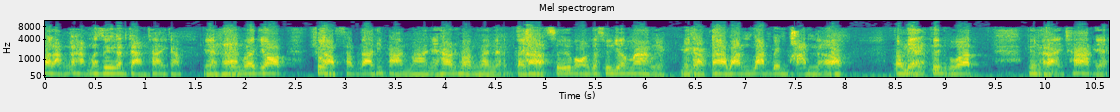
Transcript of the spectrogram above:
ฝรั่งก็หันมาซื้อกันจัดใช่ครับเนี่ยนะครับเห็นว่ายอดช่วงครับ สัปดาห์ที่ผ่านมาเนี่ยห้าวันที่ผ่านมาเนี่ยแต่ครัชาบติซื้อบางคนก็ซื้อเยอะมากเลยนะครับ อ่าวันวันเป็นพันนะคครัรับบตอนเนี้ยขึ้นกับว่า เรื่องต่างชาติเนี่ย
